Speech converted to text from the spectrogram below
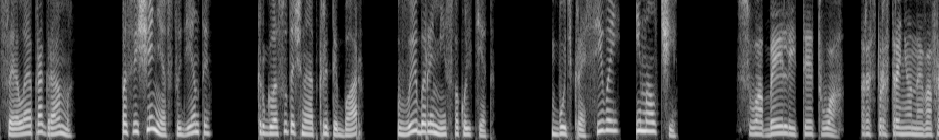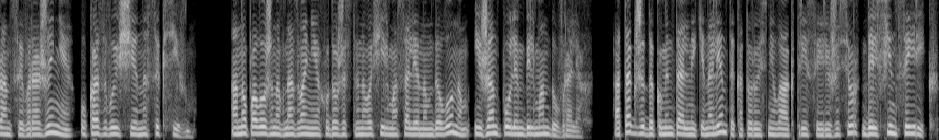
Целая программа. Посвящение в студенты. Круглосуточно открытый бар. Выборы мисс факультет. Будь красивой и молчи. «Sois belle et tais-toi» — распространенное во Франции выражение, указывающее на сексизм. Оно положено в название художественного фильма с Аленом Делоном и Жан-Полем Бельмондо в ролях, а также документальной киноленты, которую сняла актриса и режиссер Дельфин Сейрик.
